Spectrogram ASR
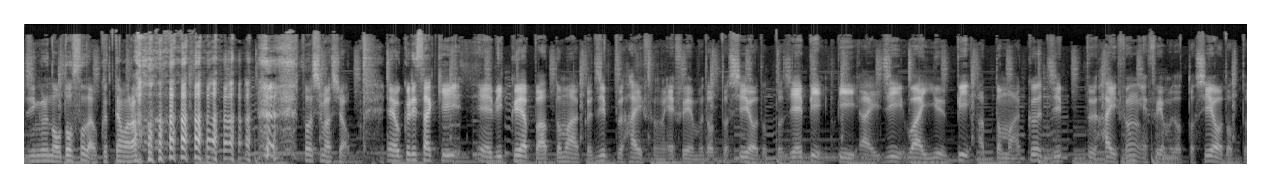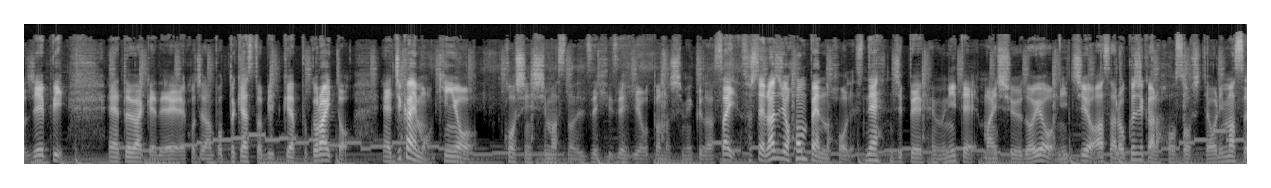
ジングルの音ソーダ送ってもらおう。そうしましょう、えー送り先、えー、ビッグヤップアットマーク zip-fm.co.jp bigup アットマーク zip-fm.co.jp、えーというわけでこちらのポッドキャストビッグヤップコライト、えー次回も金曜更新しますのでぜひぜひお楽しみください。そしてラジオ本編の方ですね。ZIPFM にて毎週土曜日曜朝6時から放送しております、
